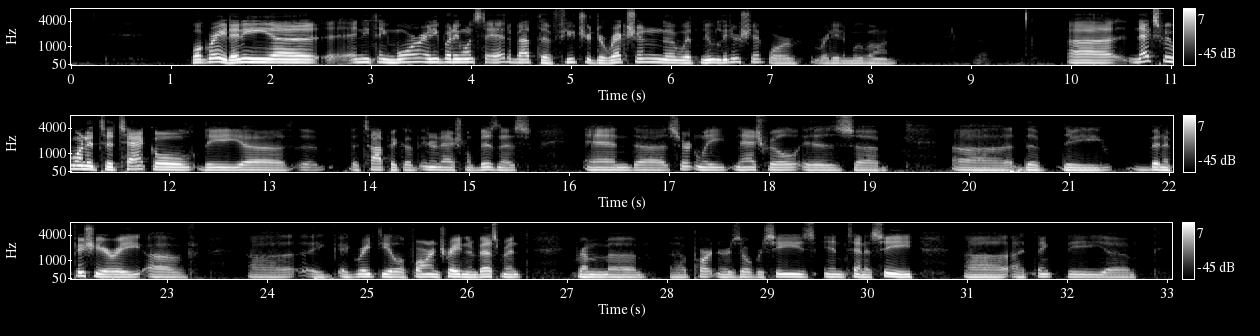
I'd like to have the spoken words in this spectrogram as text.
Well, great. Any uh, anything more anybody wants to add about the future direction uh, with new leadership, or ready to move on? Uh, next, we wanted to tackle the uh, the topic of international business, and uh, certainly Nashville is uh, the the beneficiary of a, a, great deal of foreign trade and investment from partners overseas in Tennessee. Uh, I think the uh,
